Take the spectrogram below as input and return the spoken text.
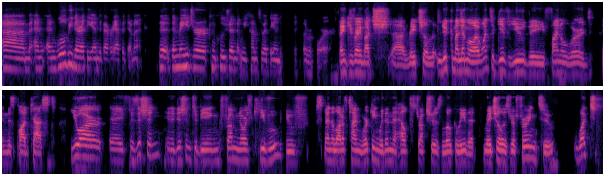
um, and, and will be there at the end of every epidemic. The, the major conclusion that we come to at the end of the report. Thank you very much, uh, Rachel. Luc Malembe, I want to give you the final word in this podcast. You are a physician in addition to being from North Kivu. You've spent a lot of time working within the health structures locally that Rachel is referring to. What's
